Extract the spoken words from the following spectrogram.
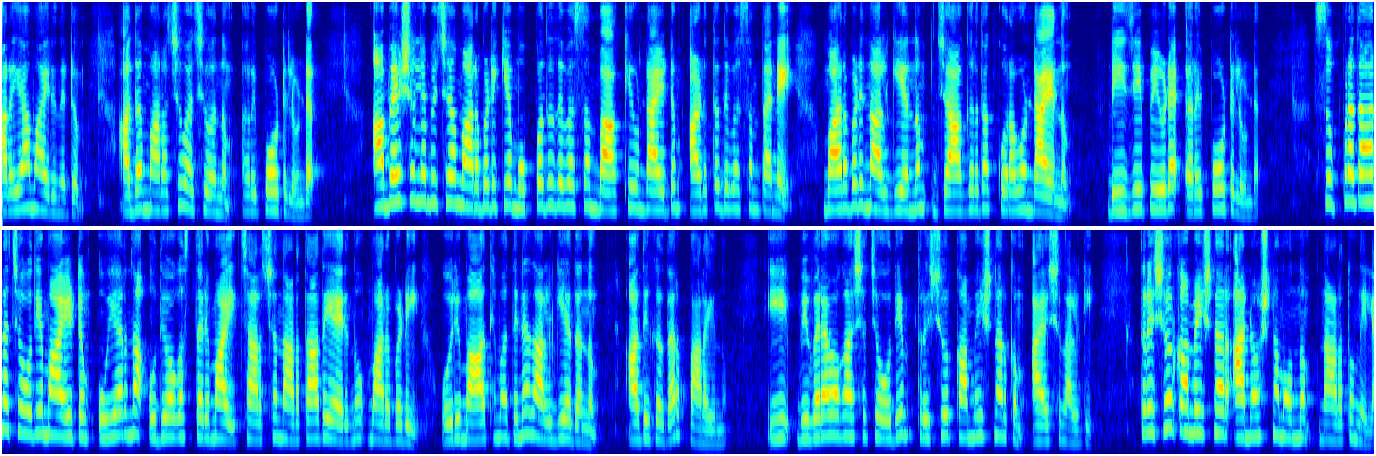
അറിയാമായിരുന്നിട്ടും അത് മറച്ചുവച്ചുവെന്നും റിപ്പോർട്ടിലുണ്ട്. അപേക്ഷ ലഭിച്ച മറുപടിക്ക് മുപ്പത് ദിവസം ബാക്കിയുണ്ടായിട്ടും അടുത്ത ദിവസം തന്നെ മറുപടി നൽകിയെന്നും ജാഗ്രത കുറവുണ്ടായെന്നും ഡി ജി പിയുടെ റിപ്പോർട്ടിലുണ്ട്. സുപ്രധാന ചോദ്യമായിട്ടും ഉയർന്ന ഉദ്യോഗസ്ഥരുമായി ചർച്ച നടത്താതെയായിരുന്നു മറുപടി ഒരു മാധ്യമത്തിന് നൽകിയതെന്നും അധികൃതർ പറയുന്നു. ഈ വിവരാവകാശ ചോദ്യം തൃശൂർ കമ്മീഷണർക്കും അയച്ചു നൽകി. തൃശൂർ കമ്മീഷണർ അന്വേഷണമൊന്നും നടത്തുന്നില്ല.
